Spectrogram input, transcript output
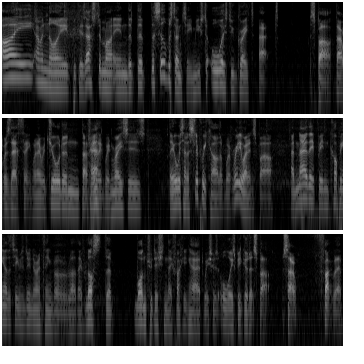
I am annoyed because Aston Martin, the, the, the Silverstone team, used to always do great at Spa. That was their thing. When they were Jordan, that's Yeah. where they'd win races. They always had a slippery car that worked really well in Spa. And now they've been copying other teams and doing their own thing, blah, blah, blah. They've lost the one tradition they fucking had, which was always be good at Spa. So, fuck them.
